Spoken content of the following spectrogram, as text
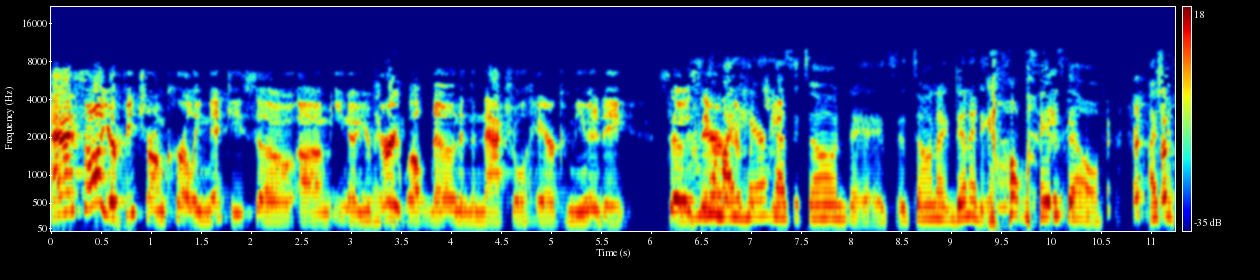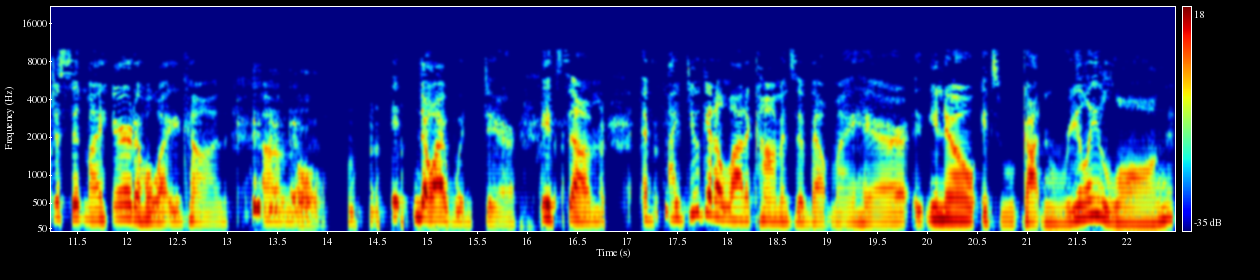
I saw your feature on Curly Nikki. So, um, you know, you're very well known in the natural hair community. So is I there know, my hair routine- has its own its its own identity all by itself. I should just send my hair to Hawaii Con. Um, Oh. it, no, I wouldn't dare. It's um, I do get a lot of comments about my hair. You know, it's gotten really long,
